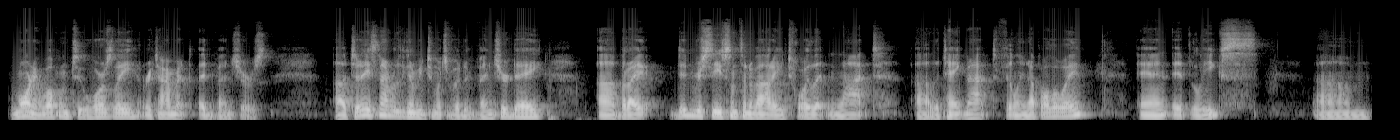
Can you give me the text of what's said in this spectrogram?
Good morning. Welcome to Horsley Retirement Adventures. Uh, today's not really going to be too much of an adventure day, uh, but I did receive something about a toilet not, uh, the tank not filling up all the way, and it leaks, um,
